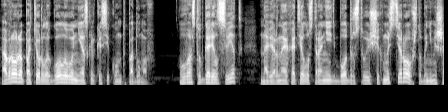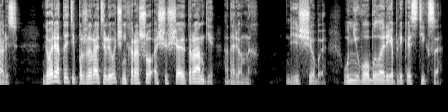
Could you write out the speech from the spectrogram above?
Аврора потерла голову несколько секунд, подумав. «У вас тут горел свет? Наверное, хотел устранить бодрствующих мастеров, чтобы не мешались. Говорят, эти пожиратели очень хорошо ощущают ранги одаренных». «Еще бы! У него была реплика Стикса.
